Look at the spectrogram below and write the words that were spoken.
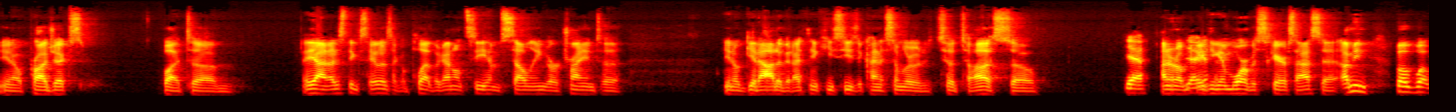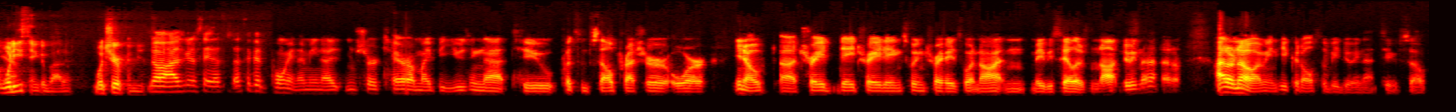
you know, projects. But um, yeah, I just think Saylor's like a pleb. Like I don't see him selling or trying to, you know, get out of it. I think he sees it kind of similar to, to us. So yeah, I don't know, yeah, making it more of a scarce asset. I mean, but what what do you think about it? What's your opinion? No, I was gonna say that's that's a good point. I mean, I, am sure Terra might be using that to put some sell pressure or you know uh, trade day trading, swing trades, whatnot, and maybe Saylor's not doing that. I don't I don't know. I mean, he could also be doing that too. So,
